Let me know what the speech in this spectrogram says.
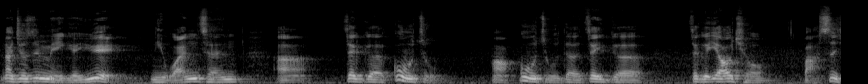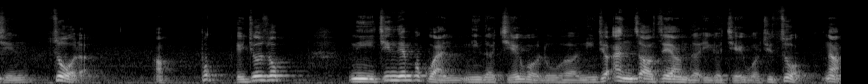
那就是每个月你完成啊这个雇主啊雇主的这个这个要求，把事情做了啊不，也就是说。你今天不管你的结果如何，你就按照这样的一个结果去做。那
